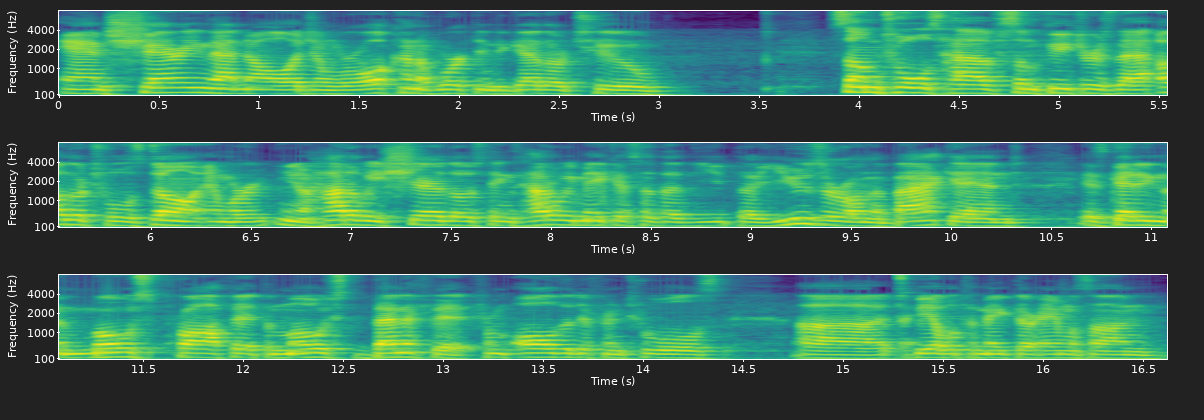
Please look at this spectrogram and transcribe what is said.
and sharing that knowledge, and we're all kind of working together to some tools have some features that other tools don't and we're you know how do we share those things how do we make it so that the, the user on the back end is getting the most profit the most benefit from all the different tools uh, to be able to make their amazon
